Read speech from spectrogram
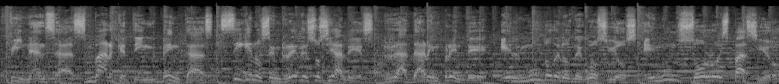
Finanzas, marketing, ventas. Síguenos en redes sociales. Radar Emprende, el mundo de los negocios en un solo espacio.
